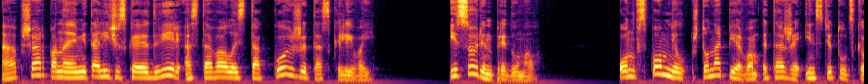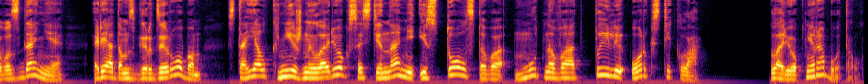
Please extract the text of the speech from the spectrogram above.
а обшарпанная металлическая дверь оставалась такой же тоскливой. И Сорин придумал. Он вспомнил, что на первом этаже институтского здания рядом с гардеробом стоял книжный ларек со стенами из толстого, мутного от пыли оргстекла. Ларек не работал.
